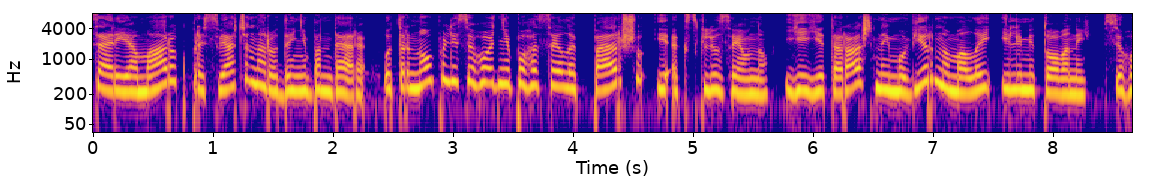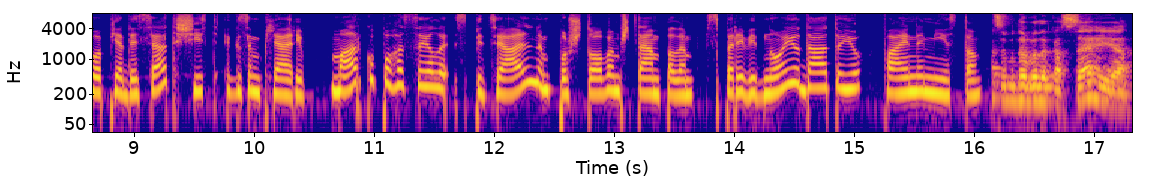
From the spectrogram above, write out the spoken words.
Серія марок присвячена родині Бандери. У Тернополі сьогодні погасили першу і ексклюзивну. Її тираж неймовірно малий і лімітований всього 56 екземплярів. Марку погасили спеціальним поштовим штемпелем з перевідною датою Файне місто. Це буде велика серія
